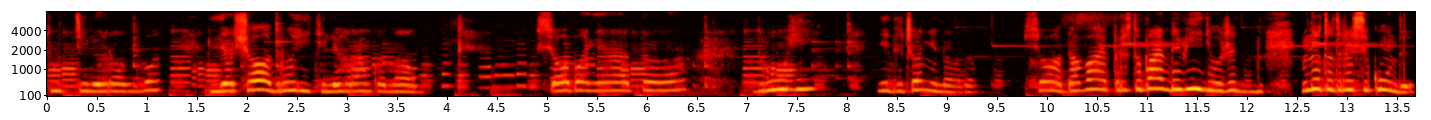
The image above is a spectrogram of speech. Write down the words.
тут телеграм два. Для чого другий телеграм-канал? Все понятно. Другий ни для чого не надо. Все, давай, приступаємо до відео, вже минута 3 секунди.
